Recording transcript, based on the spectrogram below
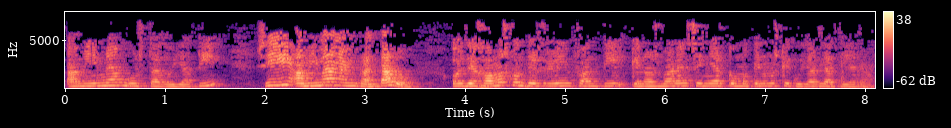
A mí me han gustado. ¿Y a ti? Sí, a mí me han encantado. Os dejamos con tercero infantil que nos van a enseñar cómo tenemos que cuidar la tierra.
